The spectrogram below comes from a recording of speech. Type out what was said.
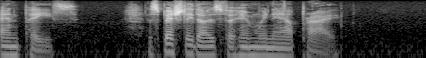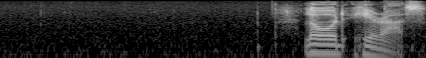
and peace, especially those for whom we now pray. Lord, hear us.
